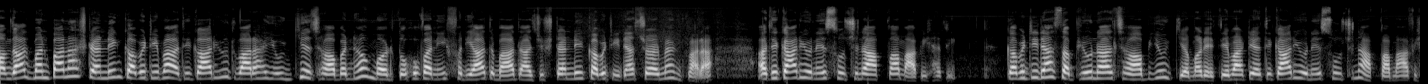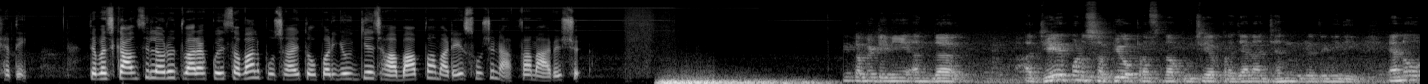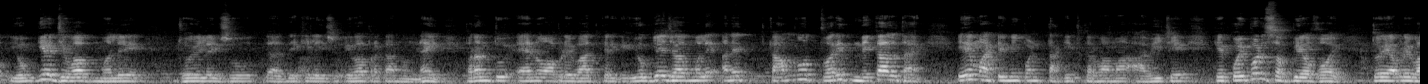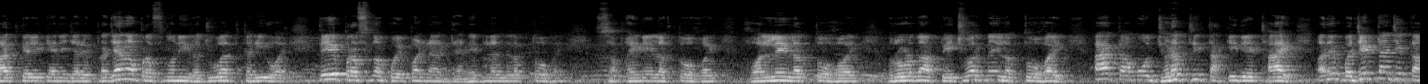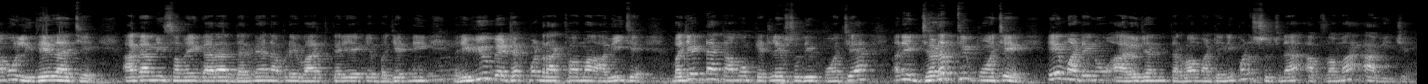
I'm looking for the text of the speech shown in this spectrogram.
Ahmedabad મનપાના standing કમિટીમાં અધિકારીઓ દ્વારા યોગ્ય જવાબ ન મળતો હોવાની ફરિયાદ બાદ આજે સ્ટેન્ડિંગ કમિટીના ચેરમેન દ્વારા અધિકારીઓને સૂચના આપવામાં આવી હતી. કમિટીના સભ્યોના જવાબ યોગ્ય મળે તે માટે અધિકારીઓને સૂચના આપવામાં આવી હતી. તેમજ કાઉન્સિલરો દ્વારા કોઈ સવાલ પૂછાય તો પણ યોગ્ય જવાબ આપવા માટે સૂચના આપવામાં આવે છે. કમિટીની અંદર જે પણ સભ્યો પ્રશ્ન પૂછે પ્રજાના જનપ્રતિનિધિ, એનો યોગ્ય જવાબ મળે જોઈ લઈશું દેખી લઈશું એવા પ્રકારનું નહીં. પરંતુ એનો આપણે વાત કરી કે યોગ્ય જવાબ મળે અને કામનો ત્વરિત નિકાલ થાય એ માટેની પણ તાકીદ કરવામાં આવી છે કે કોઈ પણ સભ્ય હોય તો એ આપણે વાત કરીએ કે એને જ્યારે પ્રજાના પ્રશ્નોની રજૂઆત કરી હોય, તે પ્રશ્ન કોઈ પણ ડ્રેનેજને લગતો હોય, સફાઈને લગતો હોય, હોલને લગતો હોય, રોડના પેચવર્કને લગતો હોય, આ કામો ઝડપથી તાકીદે થાય અને બજેટના જે કામો લીધેલા છે, આગામી સમયગાળા દરમિયાન આપણે વાત કરીએ કે બજેટની રિવ્યૂ બેઠક પણ રાખવામાં આવી છે. બજેટના કામો કેટલે સુધી પહોંચ્યા અને ઝડપથી પહોંચે એ માટેનું આયોજન કરવા માટેની પણ સૂચના આપવામાં આવી છે.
